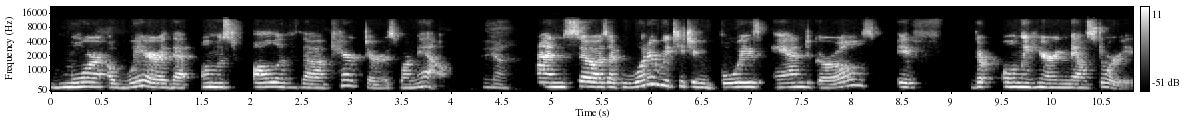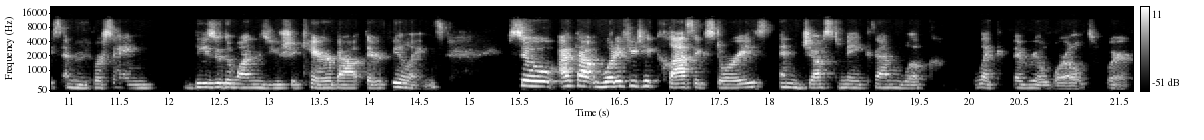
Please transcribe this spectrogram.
more aware that almost all of the characters were male. Yeah. And so I was like, what are we teaching boys and girls if they're only hearing male stories? And Right. we're saying these are the ones you should care about their feelings. So I thought, what if you take classic stories and just make them look like the real world where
